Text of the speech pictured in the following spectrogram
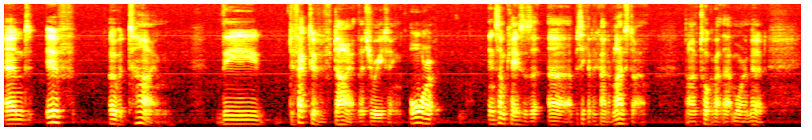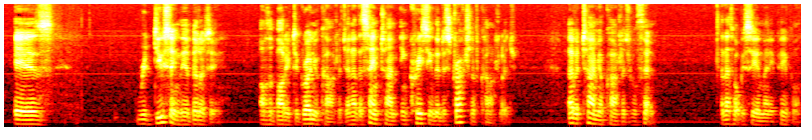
And if over time the defective diet that you're eating, or in some cases a, a particular kind of lifestyle, and I'll talk about that more in a minute, is reducing the ability of the body to grow new cartilage and at the same time increasing the destruction of cartilage, over time your cartilage will thin. And that's what we see in many people.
